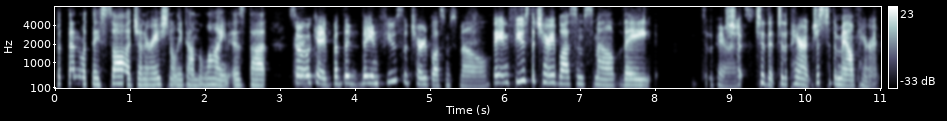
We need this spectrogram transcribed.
But then what they saw generationally down the line is that so okay, but the, they infuse the cherry blossom smell. They infuse the cherry blossom smell. They to the parent to the to the parent, just to the male parent,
